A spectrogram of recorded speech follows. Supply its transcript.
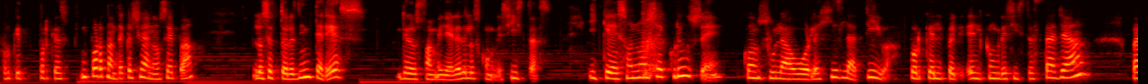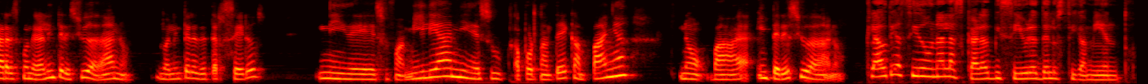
Porque, porque es importante que el ciudadano sepa los sectores de interés de los familiares de los congresistas y que eso no se cruce con su labor legislativa, porque el, el congresista está allá para responder al interés ciudadano, no al interés de terceros ni de su familia, ni de su aportante de campaña, no, va a interés ciudadano. Claudia ha sido una de las caras visibles del hostigamiento,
